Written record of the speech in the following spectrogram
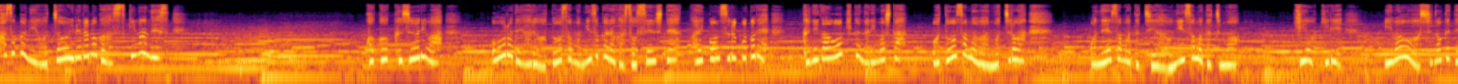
家族にお茶を入れるのが好きなんです。ここ九十里はオールであるお父様自らが率先して開墾することで国が大きくなりました。お父様はもちろんお姉様たちやお兄様たちも木を切り岩を押しのけて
